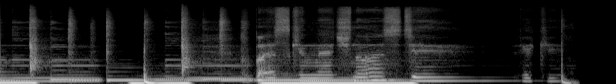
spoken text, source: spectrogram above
в безкінечності віків.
